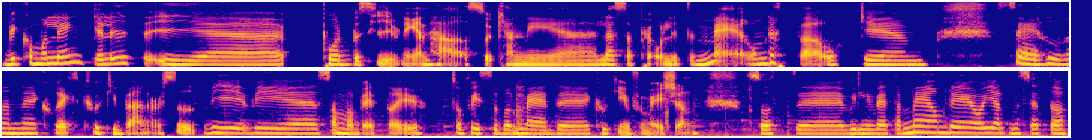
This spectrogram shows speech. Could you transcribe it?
vi kommer länka lite i eh, poddbeskrivningen här så kan ni eh, läsa på lite mer om detta och eh, se hur en korrekt cookie banner ser ut. Vi, vi samarbetar ju Top Visible med Cookie Information. Så att, vill ni veta mer om det och hjälp med setup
